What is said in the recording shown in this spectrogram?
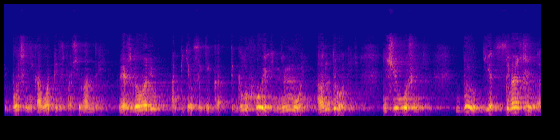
И больше никого переспросил Андрей. Я же говорю, обиделся гигант, ты глухой или не мой, Андроныч? Ничегошеньки. Был дед, сражила,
